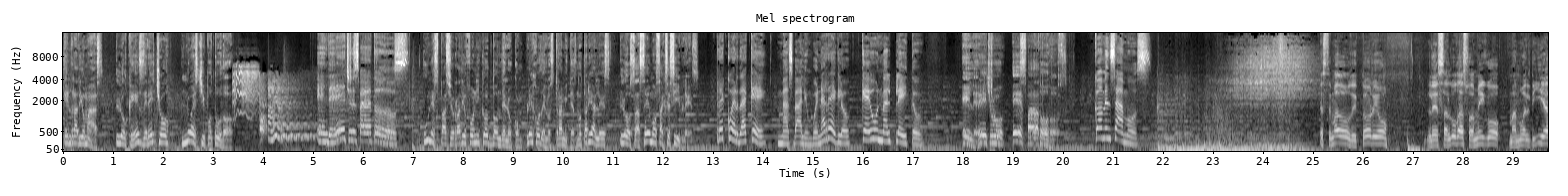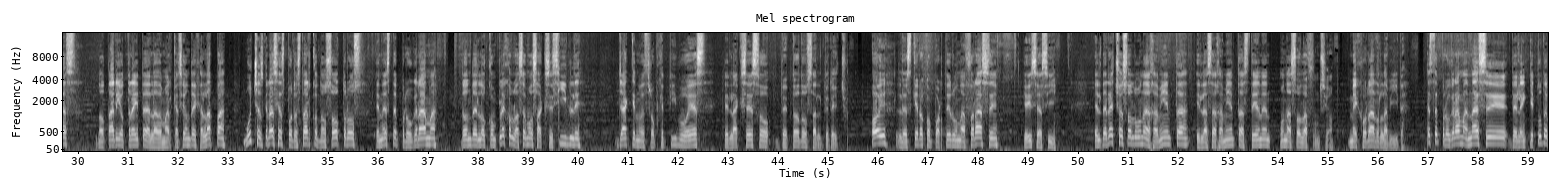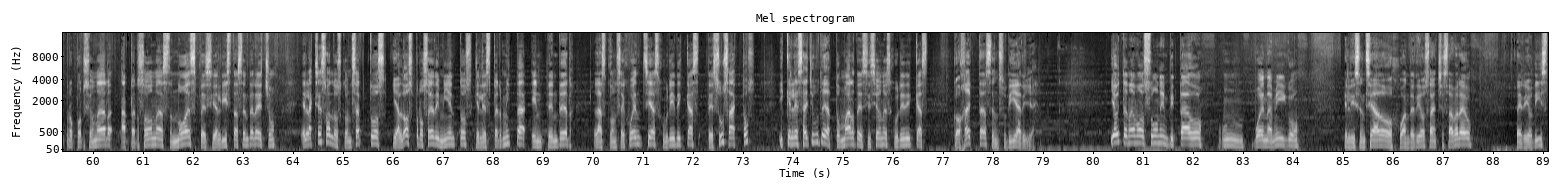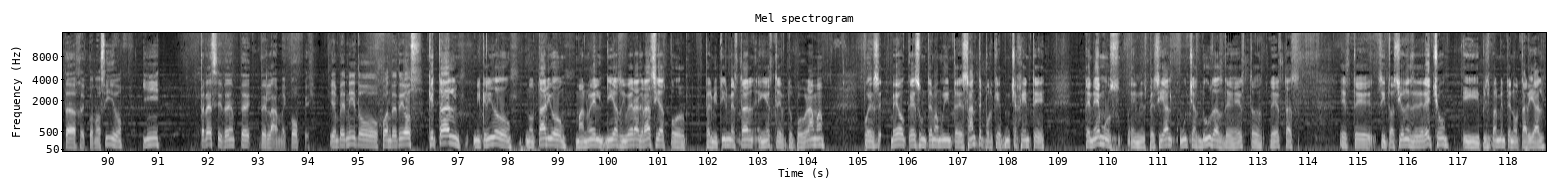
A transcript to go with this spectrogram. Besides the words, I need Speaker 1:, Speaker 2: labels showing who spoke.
Speaker 1: En Radio Más, lo que es derecho no es chipotudo.
Speaker 2: El derecho es para todos.
Speaker 1: Un espacio radiofónico donde lo complejo de los trámites notariales los hacemos accesibles.
Speaker 2: Recuerda que más vale un buen arreglo que un mal pleito.
Speaker 1: El derecho es para todos.
Speaker 2: Comenzamos.
Speaker 3: Estimado auditorio, les saluda su amigo Manuel Díaz, notario 30 de la demarcación de Jalapa. Muchas gracias por estar con nosotros en este programa donde lo complejo lo hacemos accesible, ya que nuestro objetivo es el acceso de todos al derecho. Hoy les quiero compartir una frase que dice así. El derecho es solo una herramienta y las herramientas tienen una sola función, mejorar la vida. Este programa nace de la inquietud de proporcionar a personas no especialistas en derecho el acceso a los conceptos y a los procedimientos que les permita entender las consecuencias jurídicas de sus actos y que les ayude a tomar decisiones jurídicas correctas en su día a día. Y hoy tenemos un invitado, un buen amigo, el licenciado Juan de Dios Sánchez Abreu, periodista reconocido y presidente de la MECOPE. Bienvenido Juan de Dios.
Speaker 4: ¿Qué tal mi querido notario Manuel Díaz Rivera? Gracias por permitirme estar en este tu programa, pues veo que es un tema muy interesante porque mucha gente tenemos en especial muchas dudas de esto, de estas este, situaciones de derecho y principalmente notarial.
